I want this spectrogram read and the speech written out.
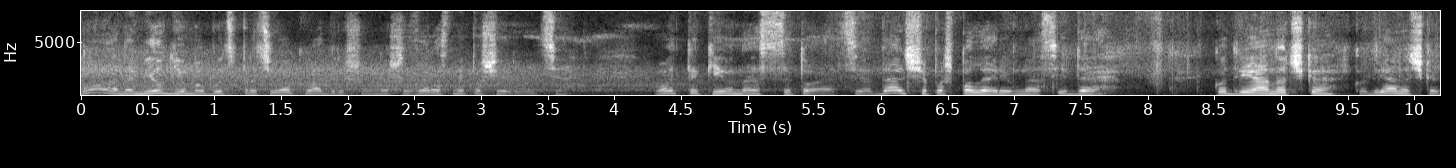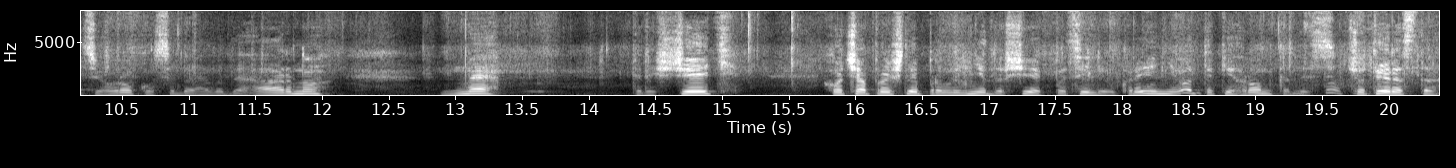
Ну, а на мілдію, мабуть, спрацював квадриш, що воно ще зараз не поширюється. От такі у нас ситуація. Далі по шпалері в нас іде кодряночка. Кодряночка цього року себе веде гарно, не тріщить. Хоча пройшли проливні дощі, як по цілій Україні. От такі гронка десь 400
